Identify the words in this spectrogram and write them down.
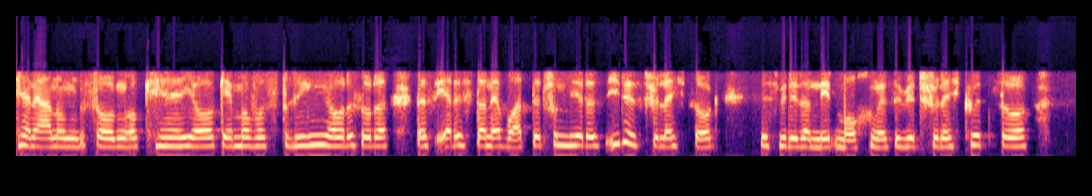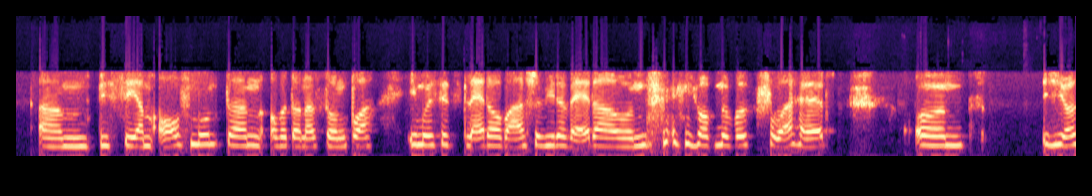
keine Ahnung, sagen, okay, ja, gehen wir was trinken oder so, oder dass er das dann erwartet von mir, dass ich das vielleicht sage, das würde ich dann nicht machen. Also ich würde vielleicht kurz so ähm, bisschen am Aufmuntern, aber dann auch sagen, boah, ich muss jetzt leider aber auch schon wieder weiter und ich habe noch was vor heute. Und ja,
